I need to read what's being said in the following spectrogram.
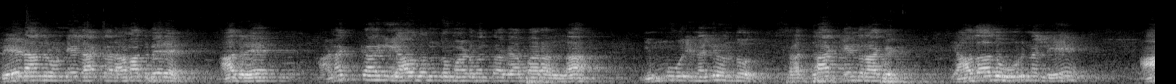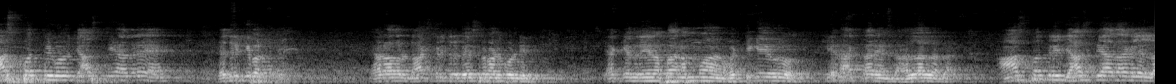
ಬೇಡ ಅಂದ್ರೆ ಉಂಡೆಯಲ್ಲಿ ಹಾಕ್ತಾರೆ, ಆ ಮಾತು ಬೇರೆ. ಆದರೆ ಹಣಕ್ಕಾಗಿ ಯಾವುದೊಂದು ಮಾಡುವಂಥ ವ್ಯಾಪಾರ ಅಲ್ಲ. ನಿಮ್ಮೂರಿನಲ್ಲಿ ಒಂದು ಶ್ರದ್ಧಾ ಕೇಂದ್ರ ಆಗಬೇಕು. ಯಾವುದಾದ್ರೂ ಊರಿನಲ್ಲಿ ಆಸ್ಪತ್ರೆಗಳು ಜಾಸ್ತಿ ಆದರೆ ಹೆದರಿಕೆ ಬರ್ತದೆ. ಯಾರಾದರೂ ಡಾಕ್ಟರ್ ಇದ್ರೆ ಬೇಸರ ಮಾಡ್ಕೊಂಡಿರಿ. ಯಾಕೆಂದ್ರೆ ಏನಪ್ಪ, ನಮ್ಮ ಹೊಟ್ಟಿಗೆ ಇವರು ಕೇರ್ ಹಾಕ್ತಾರೆ ಅಂತ. ಅಲ್ಲಲ್ಲಲ್ಲ. ಆಸ್ಪತ್ರೆ ಜಾಸ್ತಿ ಆದಾಗಲೆಲ್ಲ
